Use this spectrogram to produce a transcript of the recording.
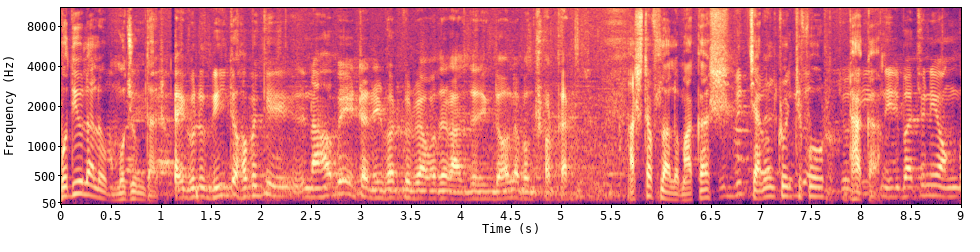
বদিউল আলম মজুমদার। এগুলো গৃহীত হবে কি না হবে এটা নির্ভর করবে আমাদের রাজনৈতিক দল এবং সরকার। Ashraful Alam Akash channel twenty Dhaka. নির্বাচনী অঙ্গ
